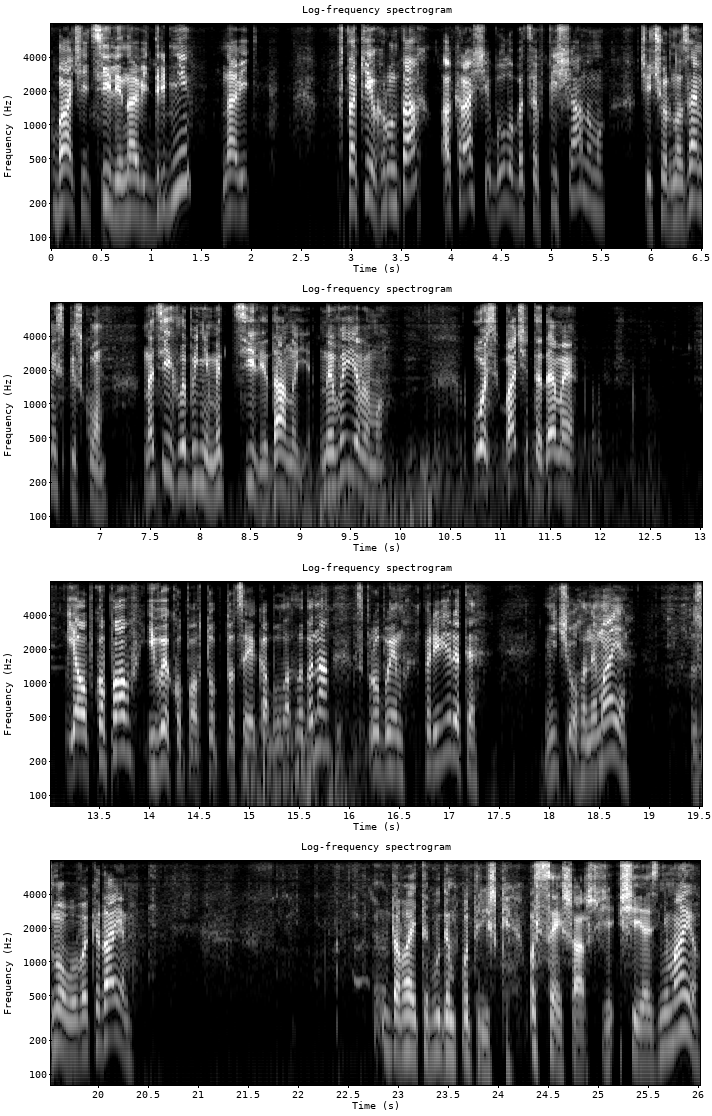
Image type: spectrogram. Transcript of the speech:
бачить цілі навіть дрібні, навіть в таких ґрунтах, а краще було би це в піщаному чи чорноземі з піском. На цій глибині ми цілі даної не виявимо. Ось, бачите, де ми. Я обкопав і викопав. Тобто це яка була глибина. Спробуємо перевірити. Нічого немає. Знову викидаємо. Давайте будемо потрішки. Ось цей шар ще- я знімаю,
